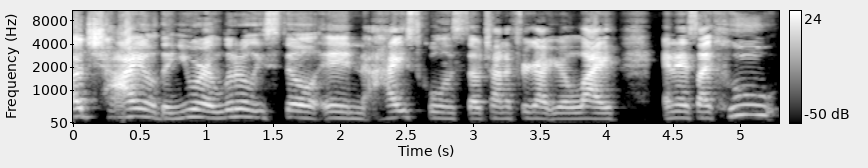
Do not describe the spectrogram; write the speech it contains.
a child and you are literally still in high school and stuff trying to figure out your life. And it's like who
